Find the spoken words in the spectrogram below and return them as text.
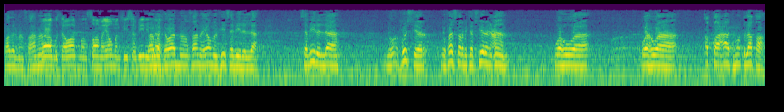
فضل من صام. باب ثواب من صام يوما في سبيل الله. باب ثواب من صام يوما في سبيل الله. سبيل الله يفسر يفسر بتفسير عام وهو وهو الطاعات مطلقة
